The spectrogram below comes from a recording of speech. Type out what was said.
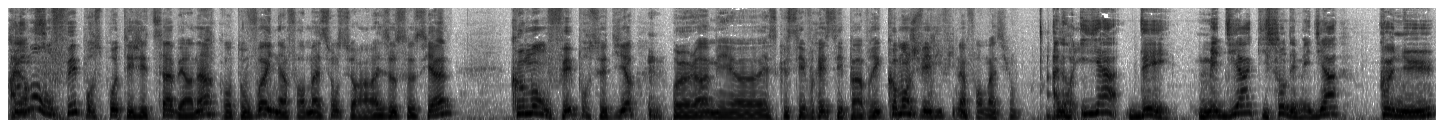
Comment on fait pour se protéger de ça, Bernard, quand on voit une information sur un réseau social? Comment on fait pour se dire oh là là, mais euh, est-ce que c'est vrai, c'est pas vrai? Comment je vérifie l'information? Alors, il y a des médias qui sont des médias connus.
